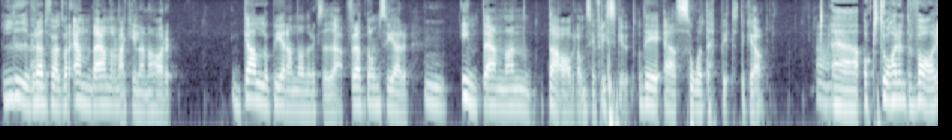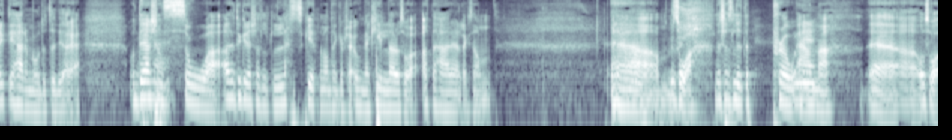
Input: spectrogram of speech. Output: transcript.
livrädd för att varenda en av de här killarna har galopperande anorexia. För att de ser, inte en enda av dem ser frisk ut. Och det är så deppigt tycker jag. Eh, och så har det inte varit i herrmode tidigare. Och det känns så, alltså jag tycker det känns lite läskigt när man tänker på unga killar och så, att det här är liksom ehm, så. Det känns lite pro-Anna eh, och så.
